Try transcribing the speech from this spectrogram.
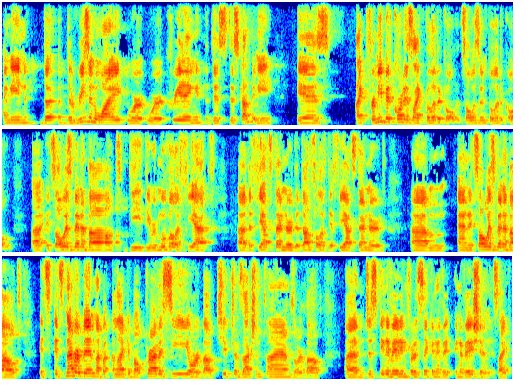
I mean, the the reason why we're we're creating this this company is like for me, Bitcoin is like political. It's always been political. Uh, it's always been about the the removal of fiat, uh, the fiat standard, the downfall of the fiat standard, um, and it's always been about. It's it's never been about, like about privacy or about cheap transaction times or about um, just innovating for the sake of innovation. It's like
